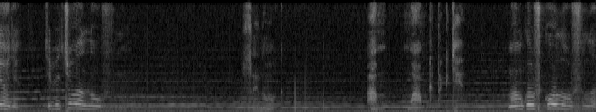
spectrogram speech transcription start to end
Дядя, тебе чего нужно? Сынок. А мамка-то где? Мамка в школу ушла,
